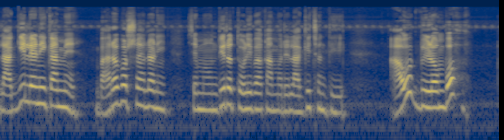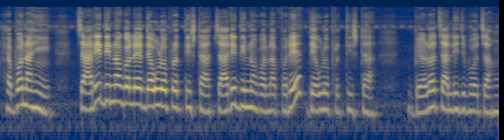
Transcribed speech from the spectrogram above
ଲାଗିଲେଣି କାମେ। ବାର ବର୍ଷ ହେଲାଣି ସେ ମନ୍ଦିର ତୋଳିବା କାମରେ ଲାଗିଛନ୍ତି। ଆଉ ବିଳମ୍ବ ହେବ ନାହିଁ। ଚାରି ଦିନ ଗଲେ ଦେଉଳ ପ୍ରତିଷ୍ଠା ଚାରି ଦିନ ଗଲା ପରେ ଦେଉଳ ପ୍ରତିଷ୍ଠା। ବେଳ ଚାଲିଯିବ ଚାହୁଁ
